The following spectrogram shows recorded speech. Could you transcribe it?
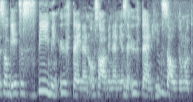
se onkin itse asiassa tiimin yhteinen osaaminen ja se yhteen hitsautunut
